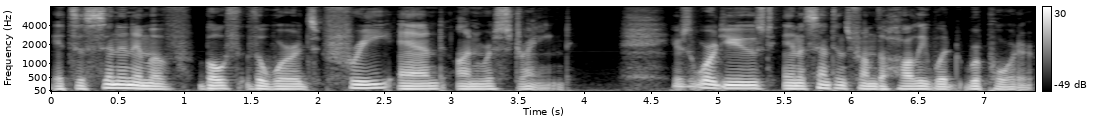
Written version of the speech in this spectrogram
It's a synonym of both the words free and unrestrained. Here's a word used in a sentence from The Hollywood Reporter.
